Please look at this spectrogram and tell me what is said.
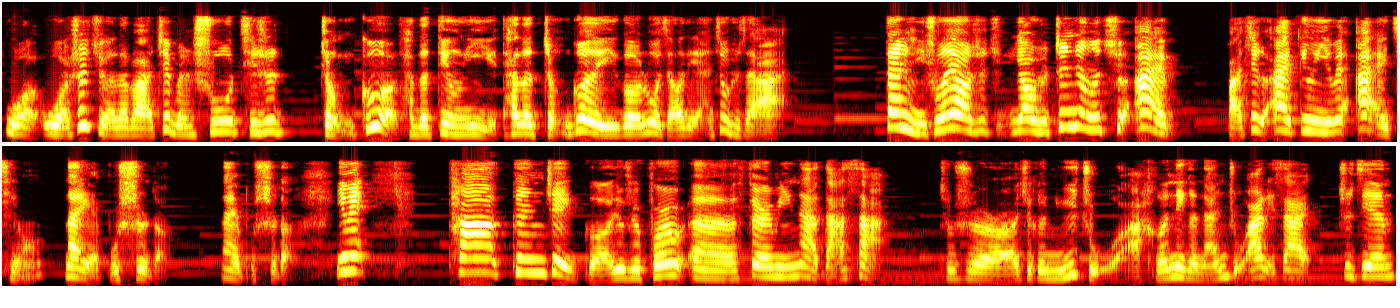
我我是觉得吧，这本书其实整个它的定义，它的整个的一个落脚点就是在爱。但是你说要是要是真正的去爱，把这个爱定义为爱情，那也不是的，那也不是的，因为。他跟这个就是弗呃费尔明娜达萨，就是这个女主啊和那个男主阿里萨之间，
